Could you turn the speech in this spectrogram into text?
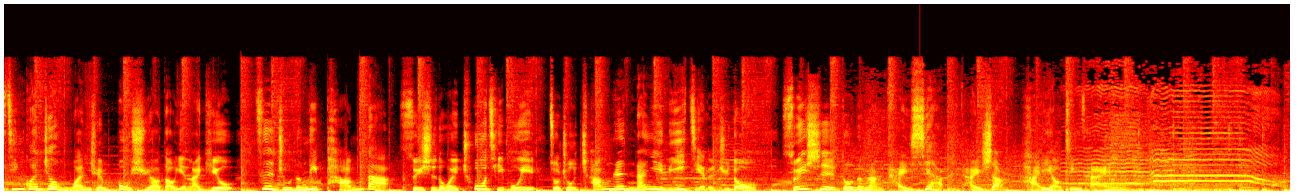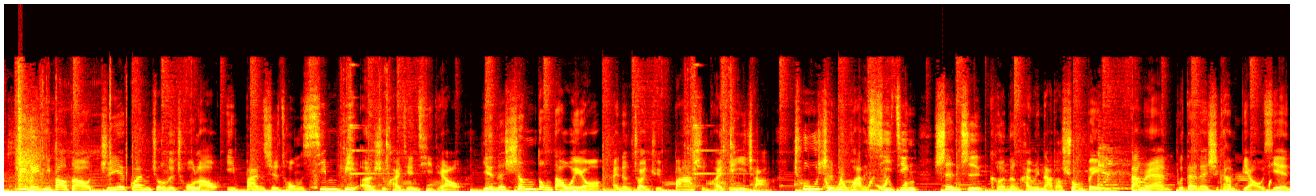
精观众完全不需要导演来 Q，自主能力庞大，随时都会出其不意做出常人难以理解的举动，随时都能让台下比台上还要精彩。据媒体报道，职业观众的酬劳一般是从新币二十块钱起跳，演得生动到位哦，还能赚取八十块钱一场。出神入化的戏精，甚至可能还会拿到双倍。当然，不单单是看表现，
